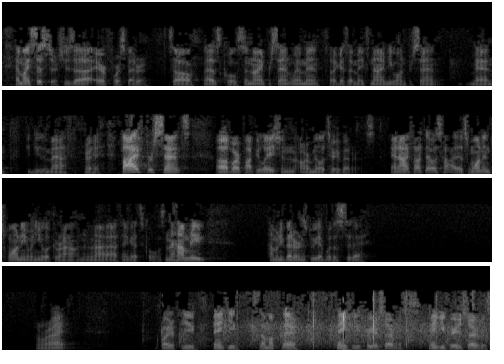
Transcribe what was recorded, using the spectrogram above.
and my sister. She's an Air Force veteran. So that's cool. So 9% women. So I guess that makes 91% men, if you do the math, right? 5% of our population are military veterans. And I thought that was high. That's 1 in 20 when you look around. And I, I think that's cool. And how many, how many veterans do we have with us today? All right. Quite a few. Thank you. Some up there. Thank you for your service. Thank you for your service.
